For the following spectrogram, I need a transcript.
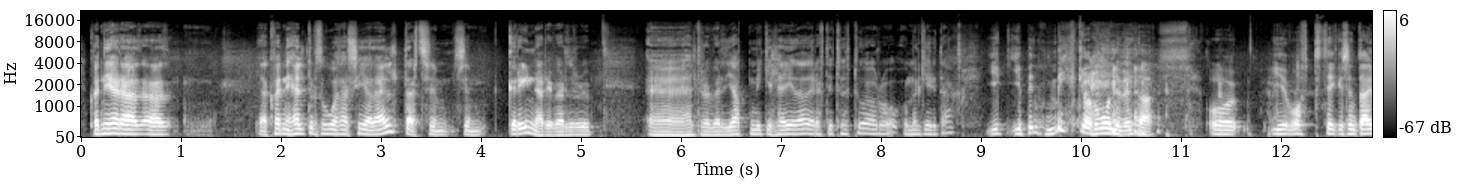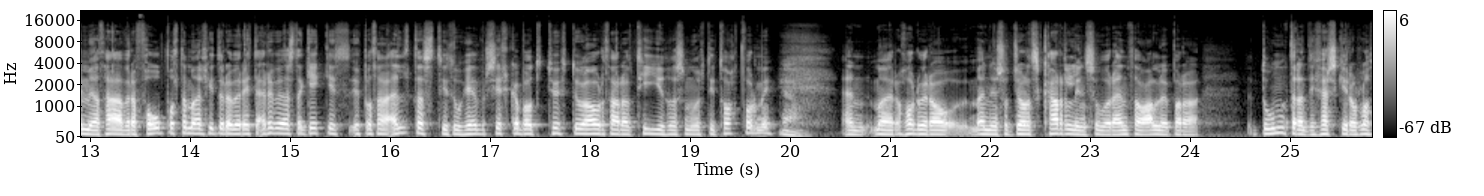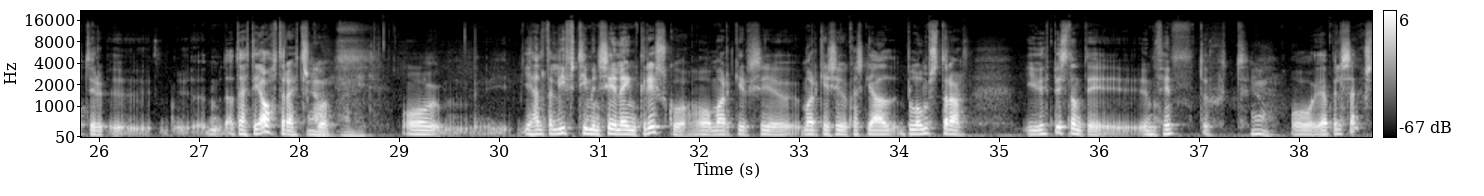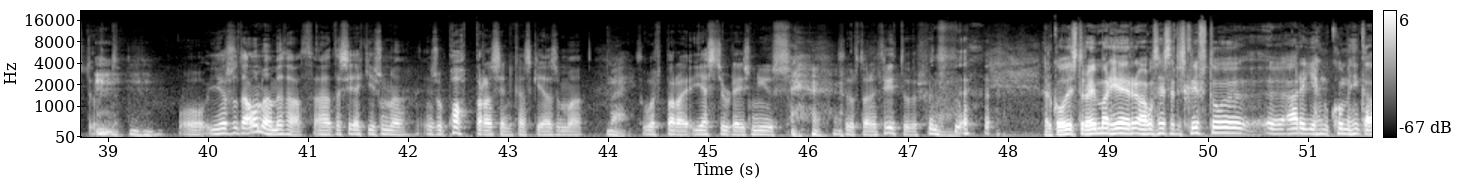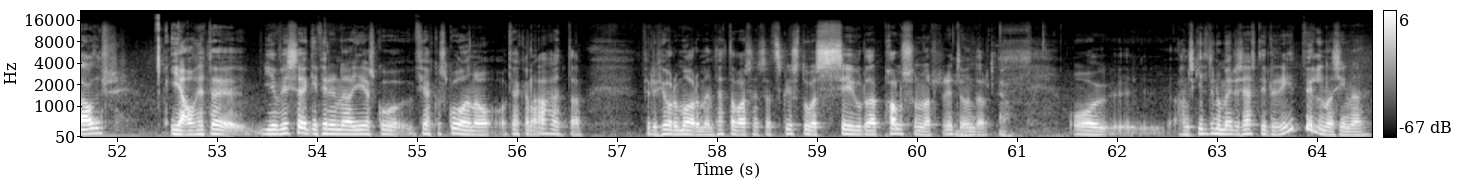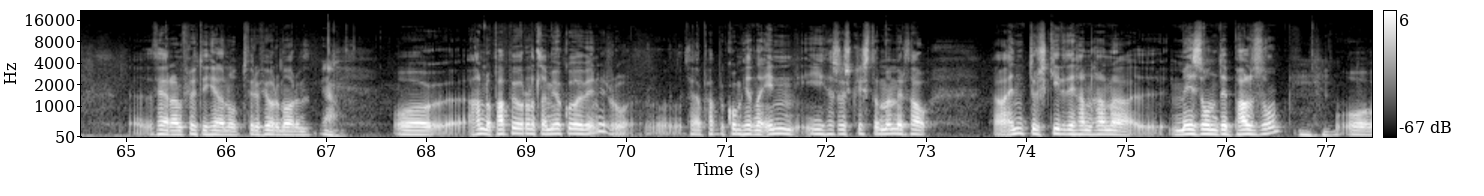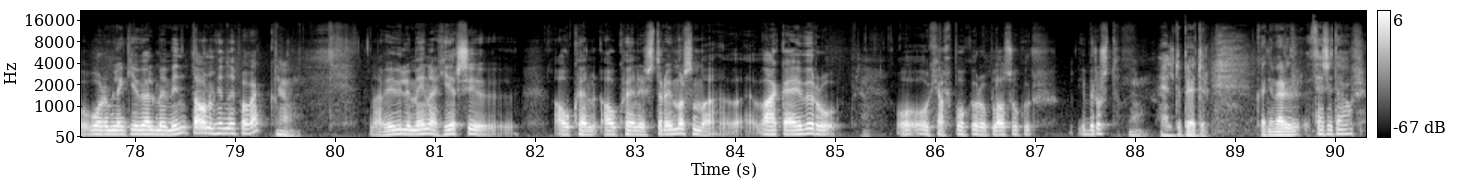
Hvernig er að, að já, hvernig heldur þú að það sé að eldast sem, sem grínari verður, uh, heldur að verði jafn mikið leiðaðir eftir 20 ár og, og menn gerir í dag? ég, ég bind miklar vonið við það. Og ég hef oft tekið sem dæmi að það að vera fótboltamaður hlýtur að vera eitt erfiðasta giggið upp á það að eldast því þú hefur cirka bát 20 ár þar af 10 það sem þú ert í toppformi. Já. en maður horfir á menn eins og George Carlin sem voru ennþá alveg bara dúndrandi ferskir og flottir uh, að þetta í áttrætt sko. Já, og ég held að líftíminn sé lengri sko og margir séu, margir séu kannski að blómstra í uppistandi um 50 Já. og jafnvel 60 Mhm. og ég er svolítið ánægð með það að þetta sé ekki svona eins og popbransinn kannski það sem að Nei. þú ert bara yesterday's news þú ert orðin 30 Það eru góðir ströymar hér á þessari skrifstofu, uh, Ari, ég hef nú komið hingað áður. Já, þetta, ég vissi ekki fyrir en að ég sko fekk að skoða hana og, fekk hana aðhenda fyrir fjórum árum en þetta var sem sagt skrifstofa Sigurðar Pálssonar rithöfundar Já. og uh, hann skildi nú meiri sér eftir rítvilina sína uh, þegar hann flutti hérna út fyrir fjórum árum Já. og hann og pappi voru náttúrulega mjög góði vinnir og, og þegar pappi kom hérna inn í þessa skrifstofa með mér þá, þá endur skýrði hann hana Maison de Palsson og vorum lengi vel með mynd á honum hérna upp á vegg Já. Þannig að við viljum meina að hér séu ákveðin, ákveðinir ströymar sem að vaka yfir og, og, og hjálpa okkur og blása okkur í brjóst. Já, heldur betur. Hvernig verður þessi dagur?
